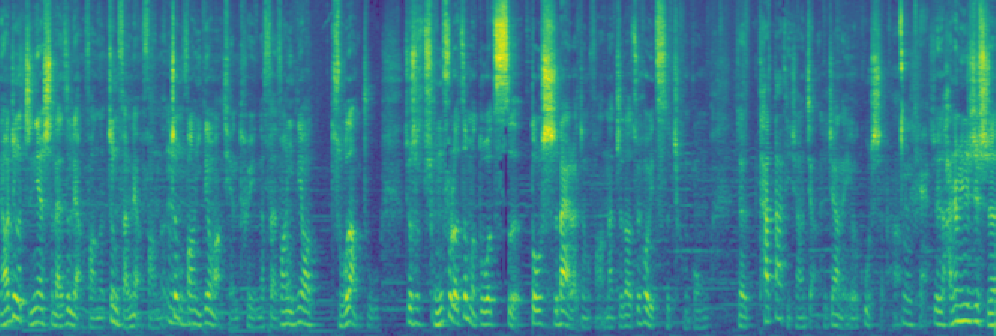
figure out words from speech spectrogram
然后这个执念是来自两方的，正反两方的。嗯正方一定要往前推，那反方一定要阻挡住，就是重复了这么多次都失败了正方，那直到最后一次成功。就他大体上讲的是这样的一个故事啊。OK，就是《寒蝉鸣泣之时》，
